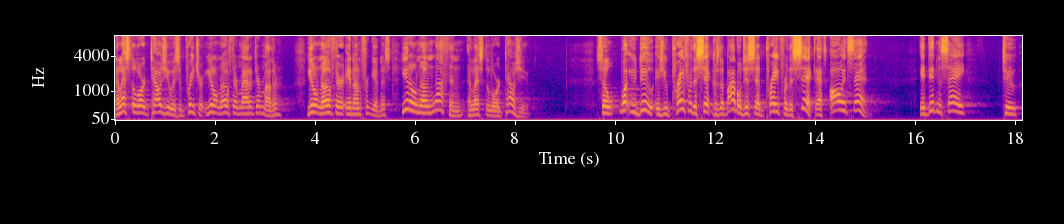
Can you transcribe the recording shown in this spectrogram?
unless the Lord tells you as a preacher, you don't know if they're mad at their mother, you don't know if they're in unforgiveness, you don't know nothing unless the Lord tells you. So, what you do is you pray for the sick, because the Bible just said pray for the sick. That's all it said. It didn't say to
